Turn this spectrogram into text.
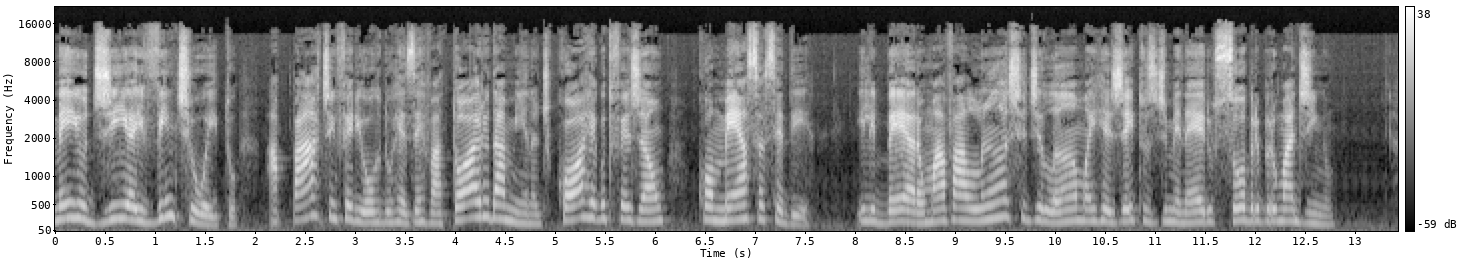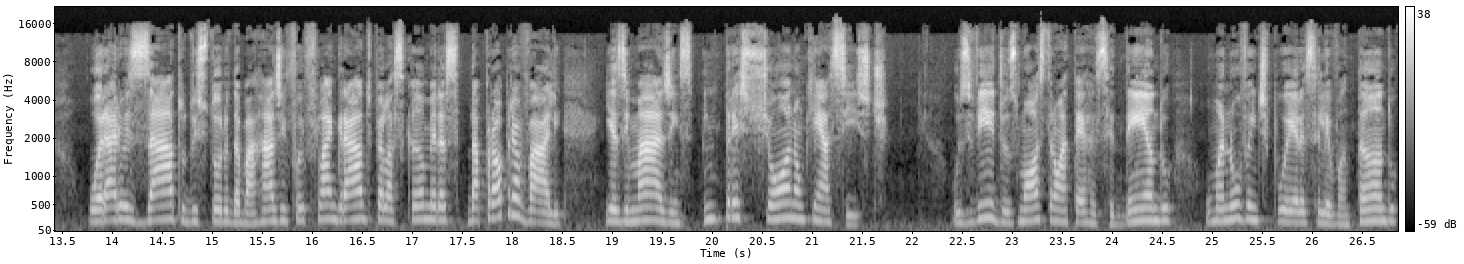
Meio-dia e 28. A parte inferior do reservatório da mina de Córrego do Feijão começa a ceder e libera uma avalanche de lama e rejeitos de minério sobre Brumadinho. O horário exato do estouro da barragem foi flagrado pelas câmeras da própria Vale e as imagens impressionam quem assiste. Os vídeos mostram a terra cedendo, uma nuvem de poeira se levantando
